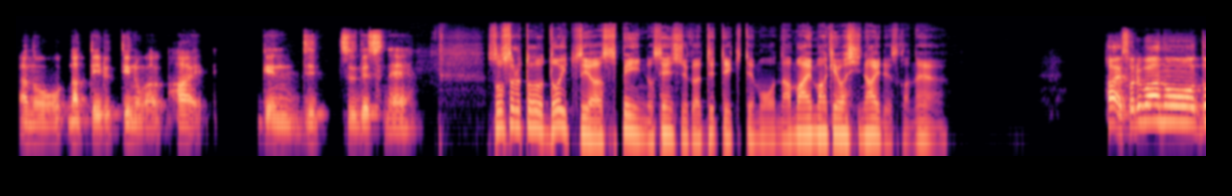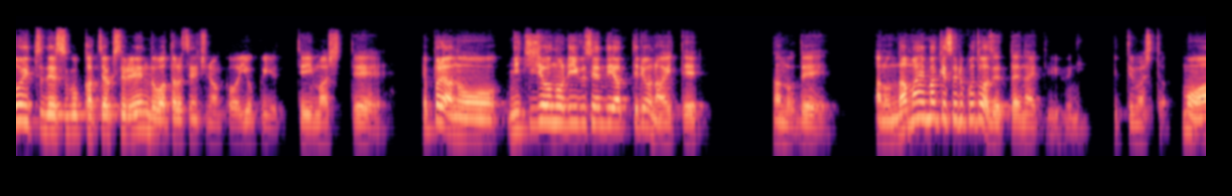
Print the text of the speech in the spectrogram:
あの、なっているっていうのが、はい、現実ですね。そうすると、ドイツやスペインの選手が出てきても、名前負けはしないですかね？はい、それはあのドイツですごく活躍する遠藤航選手なんかはよく言っていまして、やっぱりあの日常のリーグ戦でやってるような相手なので、あの名前負けすることは絶対ないというふうに言ってました。もう、あ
